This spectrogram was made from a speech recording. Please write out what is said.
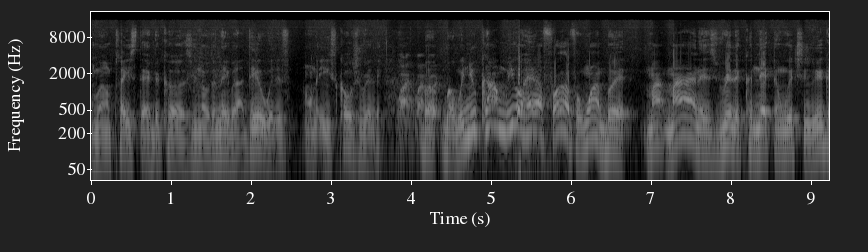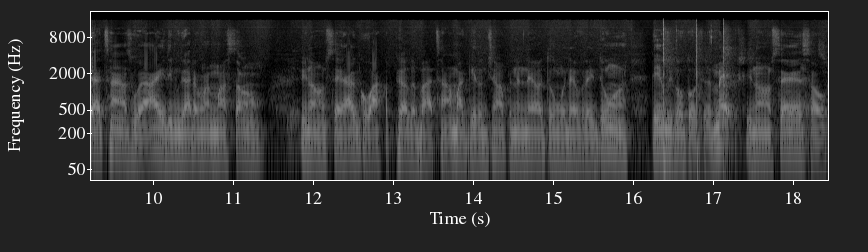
well, I'm placed there because you know the label I deal with is on the East Coast, really. Right, right, but right. but when you come, you'll have fun for one. But my mine is really connecting with you. You got times where I ain't even got to run my song. You know what I'm saying? I go a cappella by the time I get them jumping in there doing whatever they doing. Then we gonna go to the max. You know what I'm saying? So,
